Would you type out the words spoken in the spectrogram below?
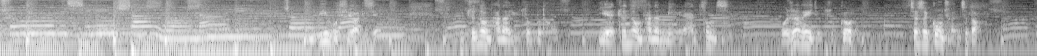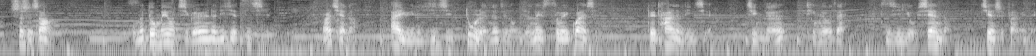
出你欣赏我哪一种。你并不需要理解他，你尊重他的与众不同，也尊重他的泯然众己，我认为也就足够了。这是共存之道。事实上，我们都没有几个人能理解自己，而且呢，碍于以己度人的这种人类思维惯性，对他人的理解仅能停留在自己有限的见识范围内。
